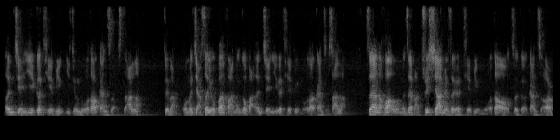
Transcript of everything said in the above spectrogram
n 减一个铁饼已经挪到杆子三了。对吧？我们假设有办法能够把 n 减一个铁饼挪到杆子三了，这样的话，我们再把最下面这个铁饼挪到这个杆子二，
